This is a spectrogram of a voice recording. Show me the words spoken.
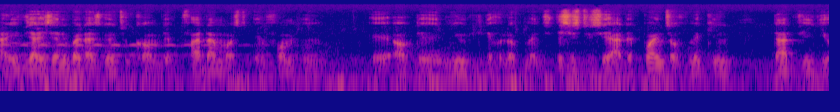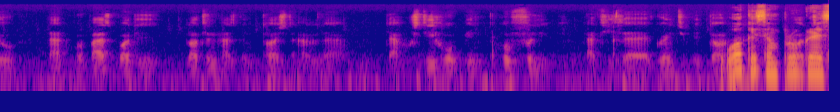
And if there is anybody that's going to come, the father must inform him uh, of the new development. This is to say, at the point of making that video, that Mohbad's body, nothing has been touched, and uh, they are still hoping, hopefully, that is uh, going to be done. Work is in But what progress.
